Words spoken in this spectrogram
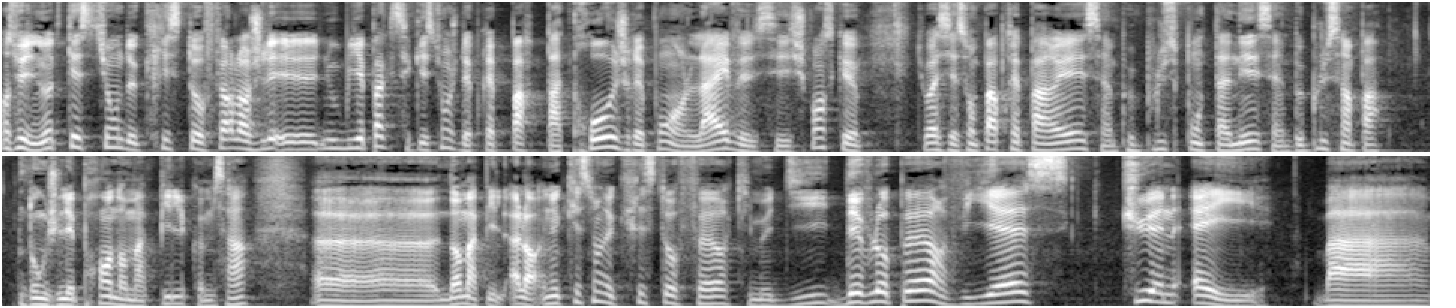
Ensuite, une autre question de Christopher. Alors, euh, n'oubliez pas que ces questions, je les prépare pas trop. Je réponds en live. Je pense que, tu vois, si elles sont pas préparées, c'est un peu plus spontané, c'est un peu plus sympa. Donc je les prends dans ma pile comme ça, euh, dans ma pile. Alors une question de Christopher qui me dit développeur vs Q&A. Bah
